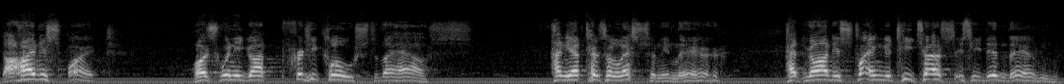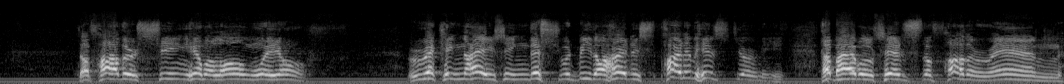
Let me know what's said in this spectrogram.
The hardest part was when he got pretty close to the house. And yet there's a lesson in there that God is trying to teach us as he did then. The Father seeing him a long way off, recognizing this would be the hardest part of his journey. The Bible says the Father ran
